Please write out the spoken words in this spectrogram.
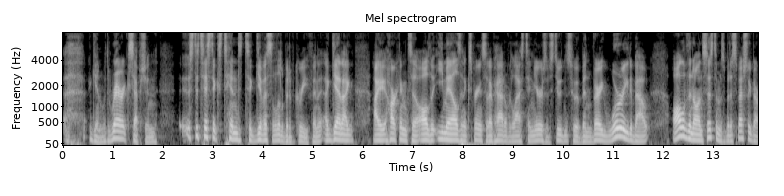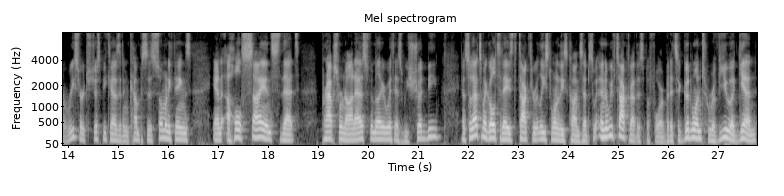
again, with rare exception, statistics tend to give us a little bit of grief. And again, I I hearken to all the emails and experience that I've had over the last 10 years of students who have been very worried about all of the non-systems, but especially about research just because it encompasses so many things and a whole science that perhaps we're not as familiar with as we should be. And so that's my goal today is to talk through at least one of these concepts. And we've talked about this before, but it's a good one to review again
